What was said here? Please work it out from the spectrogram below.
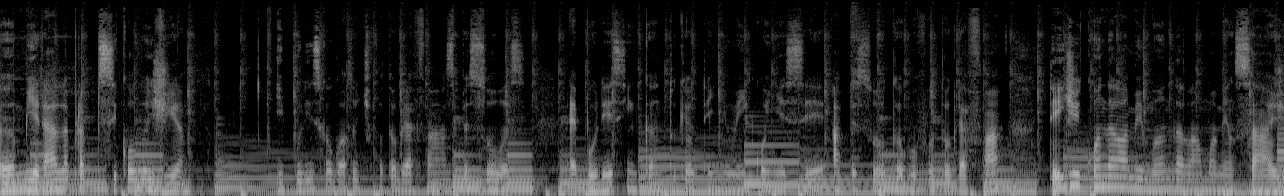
uh, mirada para psicologia. E por isso que eu gosto de fotografar as pessoas. É por esse encanto que eu tenho em conhecer a pessoa que eu vou fotografar, desde quando ela me manda lá uma mensagem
